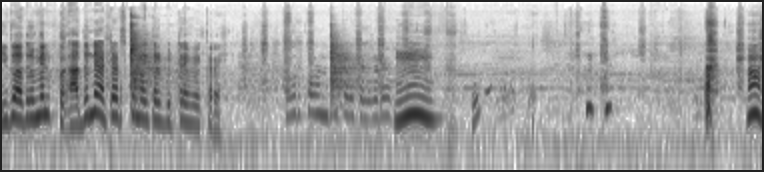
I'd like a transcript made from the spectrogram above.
ಇದು ಅದ್ರ ಮೇಲೆ ಅದನ್ನೇ ಅಟ್ಟಾಡ್ಸ್ಕೊಂಡು ಹೋಯ್ತಾಳೆ ಬಿಟ್ಟರೆ ಬೇಕಾರೆ. ಹ್ಞೂ ಹಾಂ.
